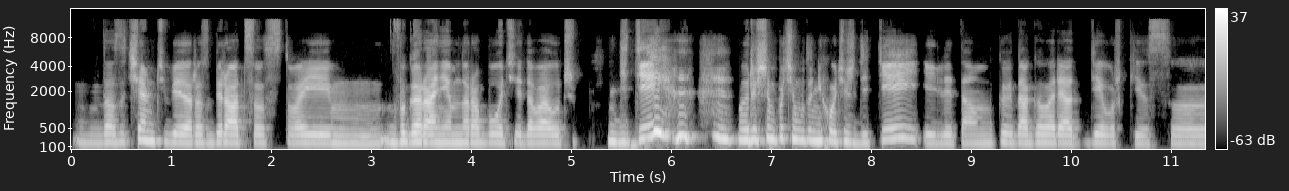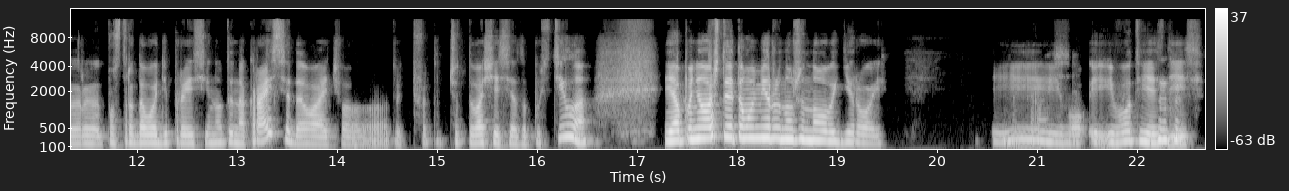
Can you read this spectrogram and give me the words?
да зачем тебе разбираться с твоим выгоранием на работе, давай лучше детей, мы решим, почему ты не хочешь детей, или там, когда говорят девушки с э, пострадовой депрессией, ну ты накрайся давай, что ты вообще себя запустила. Я поняла, что этому миру нужен новый герой. И, и, и вот я здесь.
